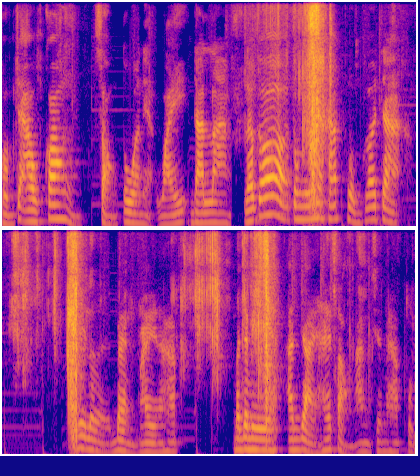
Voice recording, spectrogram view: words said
ผมจะเอากล้อง 2 ตัวเนี่ยไว้ด้านล่าง แล้วก็ตรงนี้นะครับผมก็จะนี่เลยแบ่งไปนะครับ มันจะมีอันใหญ่ให้ 2 อันใช่ไหมครับ ผม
